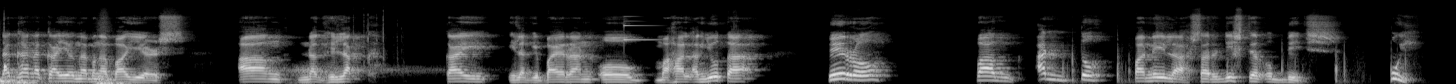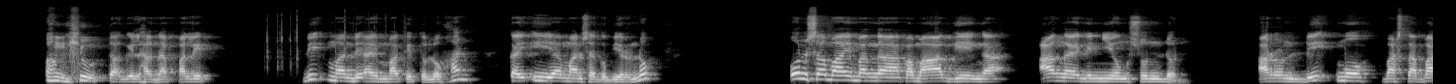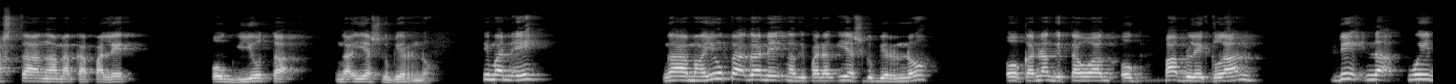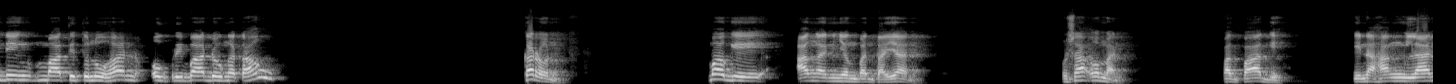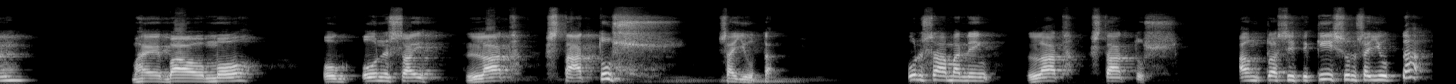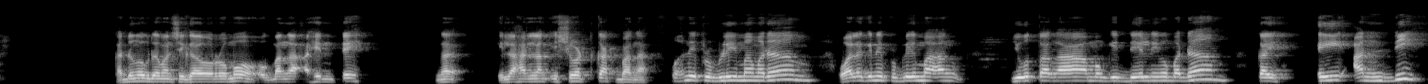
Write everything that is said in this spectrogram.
daghan na kayo nga mga buyers ang naghilak kay ilang gibayran og mahal ang yuta pero pag adto pa nila sa register of deeds uy ang yuta gilang napalit di man di ay matituluhan kay iya man sa gobyerno. Unsa may mga pamaagi nga angay ninyong sundon aron di mo basta-basta nga makapalit og yuta nga iyas gobyerno. Di man eh, nga mga yuta gani nga gipanag-iyas gobyerno o kanang gitawag og public land, di na pwedeng matituluhan og pribado nga tao. Karon, magi angan ninyong bantayan. Usao man, pagpagi, kinahanglan mahibaw mo og unsay lot status sa yuta. Unsa maning lot status? Ang classification sa yuta. Kadungog naman siguro mo og mga ahente nga ilahan lang i-shortcut ba nga wala ni problema madam wala gini problema ang yuta nga among gidil nimo madam kay A and D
